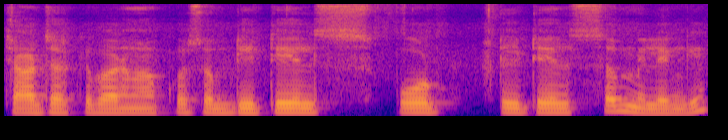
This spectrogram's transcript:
चार्जर के बारे में आपको सब डिटेल्स, पोर्ट डिटेल्स सब मिलेंगे।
